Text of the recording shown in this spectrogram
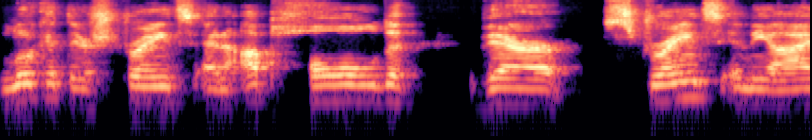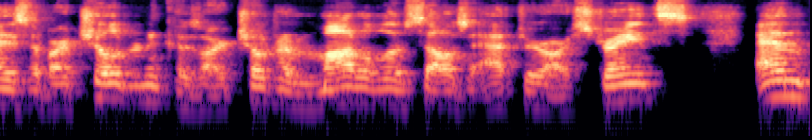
look at their strengths and uphold their strengths in the eyes of our children because our children model themselves after our strengths and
